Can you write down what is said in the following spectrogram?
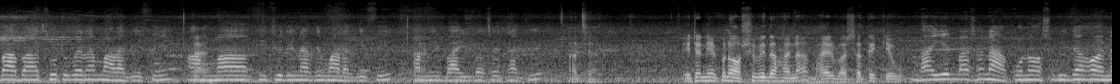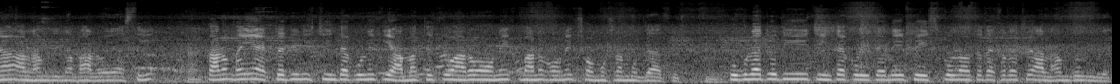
বাবা ছোটবেলায় মারা গেছে হ্যাঁ। আম্মা কিছুদিন আগে মারা গেছে আমি ভাইয়ের বাসায় থাকি। আচ্ছা। এটা নিয়ে কোনো অসুবিধা হয় না ভাইয়ের বাসাতে কেউ? ভাইয়ের বাসা না কোনো অসুবিধা হয় না আলহামদুলিল্লাহ ভালোই আছি। হ্যাঁ। কারণ ভাই একটা জিনিস চিন্তা করলে কি আমার থেকেও আরও অনেক মানুষ অনেক সমস্যার মধ্যে আছে। ওগুলা যদি চিন্তা করি তাহলে ফেস করলে হয়তো দেখা যাচ্ছে আলহামদুলিল্লাহ।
